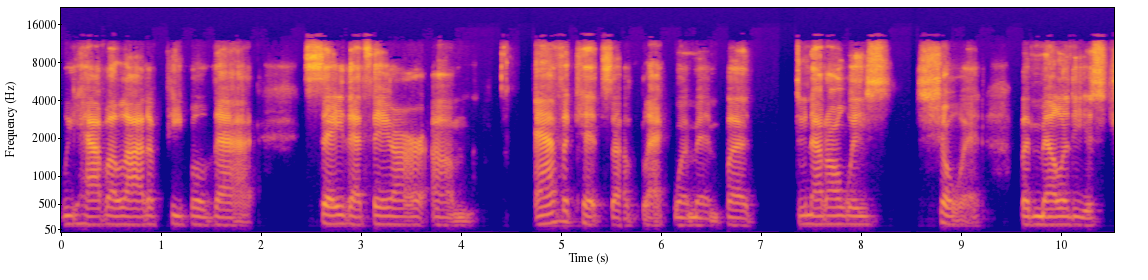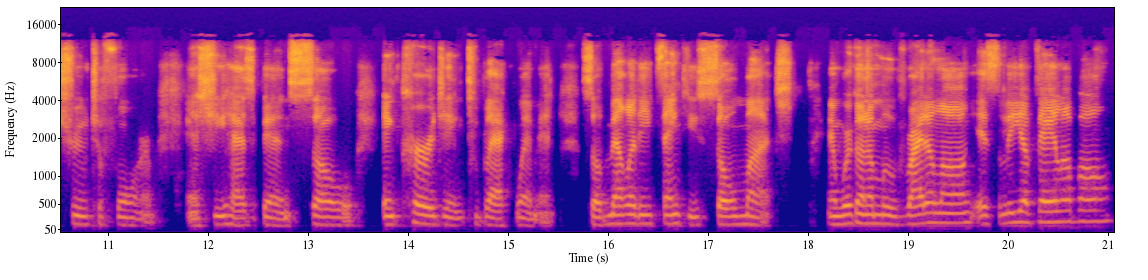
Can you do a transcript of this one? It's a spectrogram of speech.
We have a lot of people that say that they are um, advocates of Black women, but do not always show it. But Melody is true to form, and she has been so encouraging to Black women. So, Melody, thank you so much. And we're going to move right along. Is Lee available?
